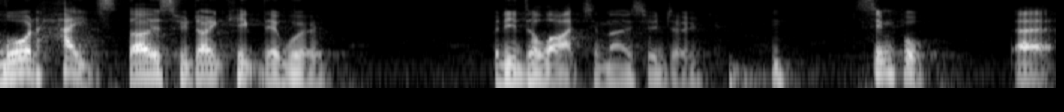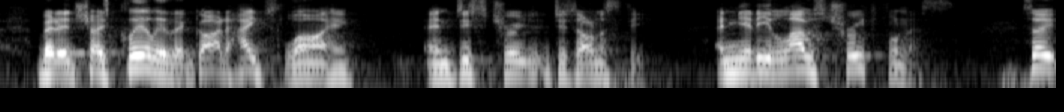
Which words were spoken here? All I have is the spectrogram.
Lord hates those who don't keep their word, but he delights in those who do. Simple. Uh, but it shows clearly that God hates lying and dishonesty, and yet he loves truthfulness. So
